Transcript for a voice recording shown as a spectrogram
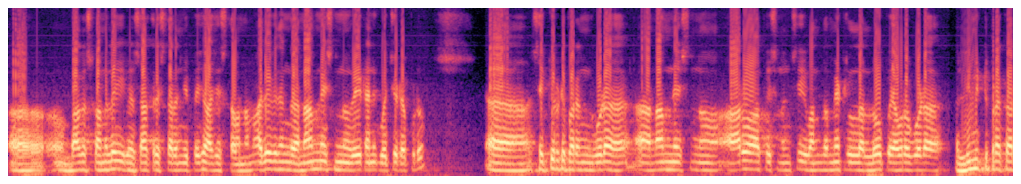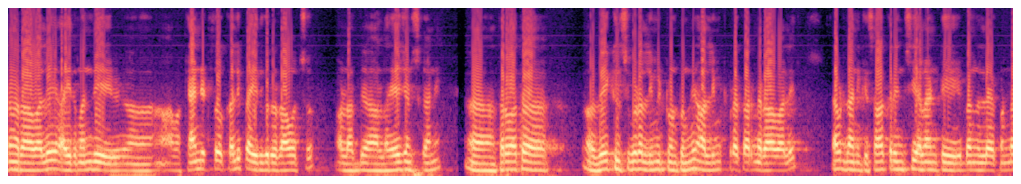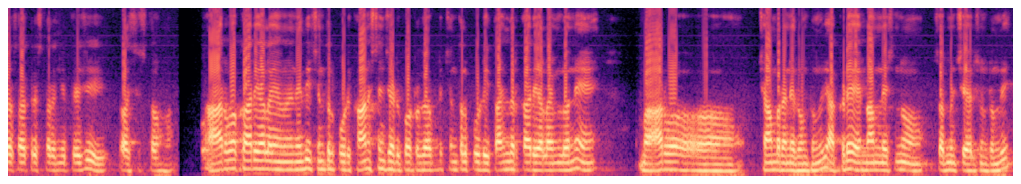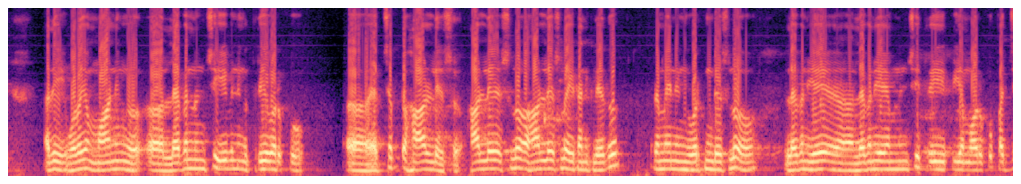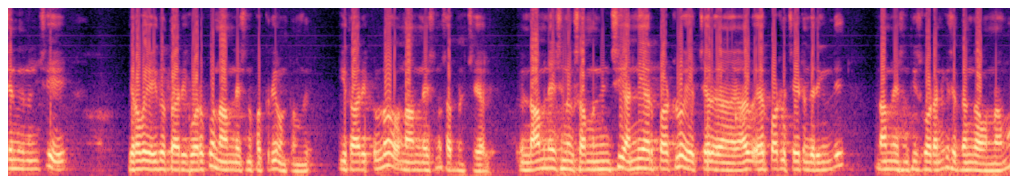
ఆ, భాగస్వాములై సహకరిస్తారని చెప్పేసి ఆశిస్తూ ఉన్నాము. అదేవిధంగా నామినేషన్ వేయడానికి వచ్చేటప్పుడు సెక్యూరిటీ పరంగా కూడా నామినేషన్ ఆర్ఓ ఆఫీస్ నుంచి వంద మీటర్ల లోపు ఎవరో కూడా లిమిట్ ప్రకారం రావాలి. ఐదు మంది క్యాండిడేట్తో కలిపి ఐదుగురు రావచ్చు. వాళ్ళ వాళ్ళ ఏజెంట్స్ కానీ తర్వాత వెహికల్స్ కూడా లిమిట్ ఉంటుంది. ఆ లిమిట్ ప్రకారమే రావాలి. కాబట్టి దానికి సహకరించి ఎలాంటి ఇబ్బందులు లేకుండా సహకరిస్తారని చెప్పేసి ఆశిస్తా ఉన్నాం. ఆర్వా కార్యాలయం అనేది చింతలపూడి కాన్స్టెన్స్ హెడ్ క్వార్టర్ కాబట్టి చింతలపూడి తహసీల్దార్ కార్యాలయంలోనే మా ఆర్ఓ ఛాంబర్ అనేది ఉంటుంది. అక్కడే నామినేషన్ సబ్మిట్ చేయాల్సి ఉంటుంది. అది ఉదయం మార్నింగ్ లెవెన్ నుంచి ఈవినింగ్ త్రీ వరకు ఎక్సెప్ట్ హాలిడేస్. హాలిడేస్లో హాలిడేస్లో వేయటానికి లేదు. రిమైనింగ్ వర్కింగ్ డేస్లో లెవెన్ ఏ లెవెన్ ఏఎం నుంచి త్రీ పిఎం వరకు పద్దెనిమిది నుంచి ఇరవై ఐదో తారీఖు వరకు నామినేషన్ ప్రక్రియ ఉంటుంది. ఈ తారీఖుల్లో నామినేషన్ సబ్మిట్ చేయాలి. నామినేషన్కి సంబంధించి అన్ని ఏర్పాట్లు ఏర్పాట్లు చేయడం జరిగింది. నామినేషన్ తీసుకోవడానికి సిద్ధంగా ఉన్నాము.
